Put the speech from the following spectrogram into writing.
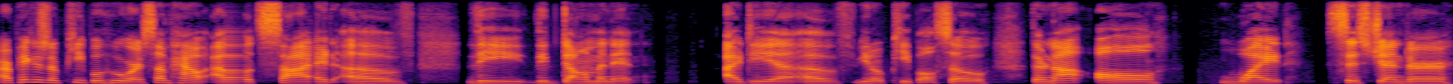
are pictures of people who are somehow outside of the the dominant idea of you know people. So they're not all white cisgender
